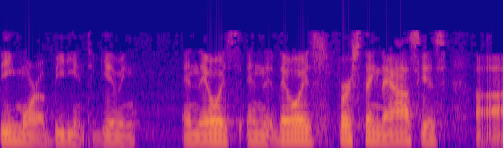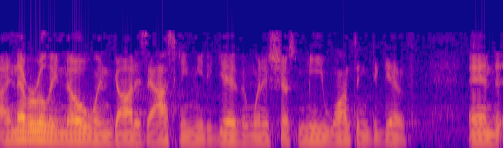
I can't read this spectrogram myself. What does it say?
being more obedient to giving. And they always and they always first thing they ask is, uh, I never really know when God is asking me to give and when it's just me wanting to give. And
